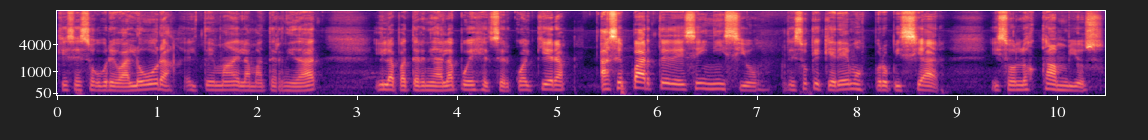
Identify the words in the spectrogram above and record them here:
se sobrevalora el tema de la maternidad y la paternidad la puede ejercer cualquiera, hace parte de ese inicio, de eso que queremos propiciar, y son los cambios,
